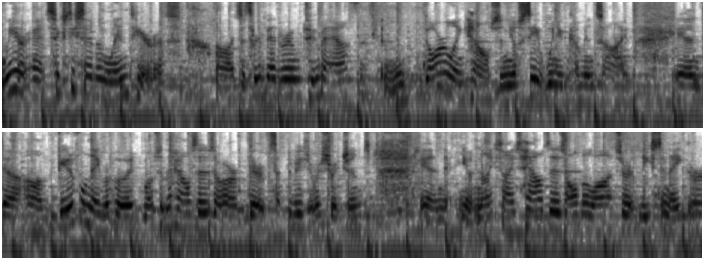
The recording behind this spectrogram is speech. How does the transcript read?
We are at 67 Lynn Terrace. Uh, it's a three bedroom, two bath, darling house, and you'll see it when you come inside. And uh, um, beautiful neighborhood. Most of the houses are their subdivision restrictions, and you know, nice size houses. All the lots are at least an acre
